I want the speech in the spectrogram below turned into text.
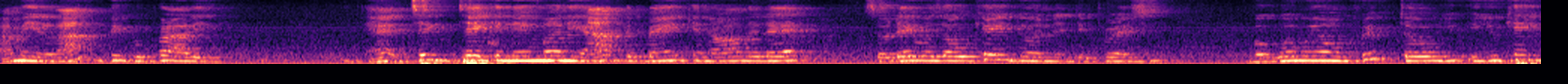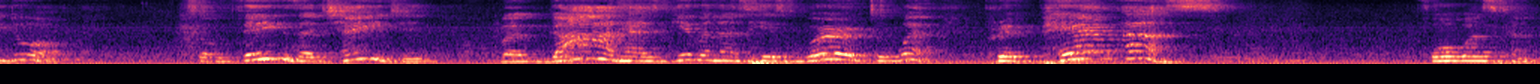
I mean, a lot of people probably had taken their money out the bank and all of that, so they was okay during the depression. But when we're on crypto, you, you can't do all that. So things are changing but God has given us his word to what? Prepare us for what's coming.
